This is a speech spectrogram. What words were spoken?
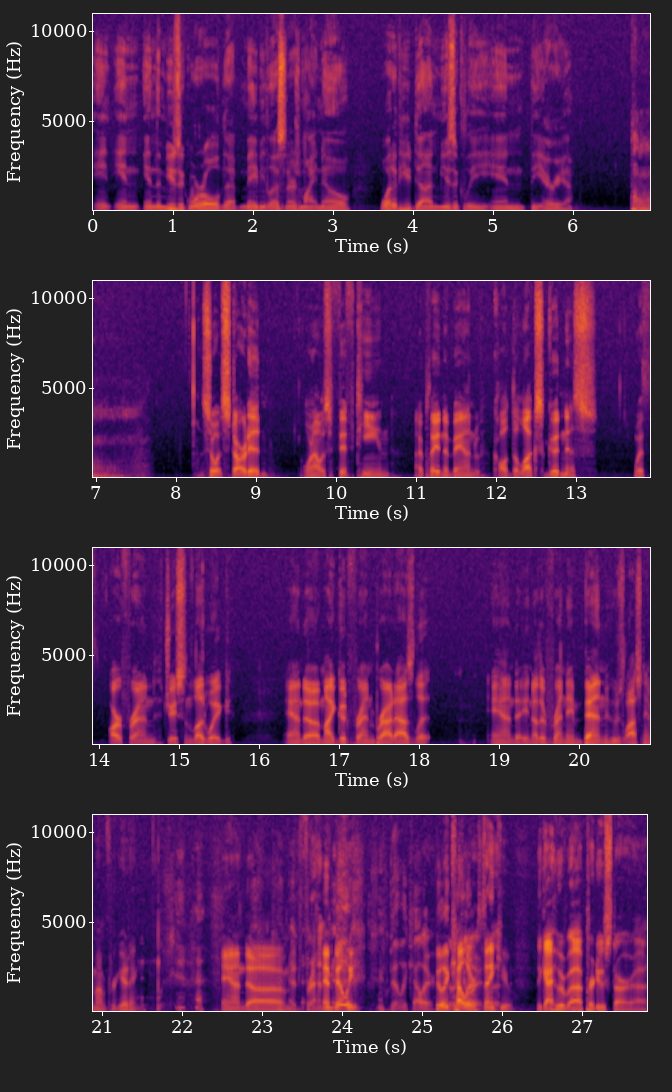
in, in in the music world that maybe listeners might know. What have you done musically in the area? So it started when I was 15. I played in a band called Deluxe Goodness with our friend Jason Ludwig and uh, my good friend Brad Aslett and another friend named Ben, whose last name I'm forgetting. and um, friend. and Billy, Billy Keller. Billy Keller. Thank the, you. The guy who uh, produced our. Uh,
